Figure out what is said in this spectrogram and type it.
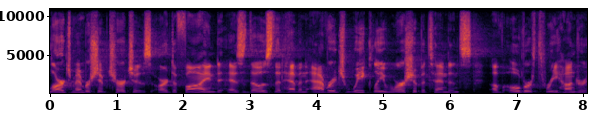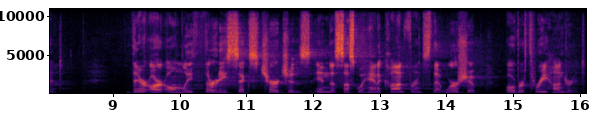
Large membership churches are defined as those that have an average weekly worship attendance of over 300. There are only 36 churches in the Susquehanna Conference that worship over 300.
